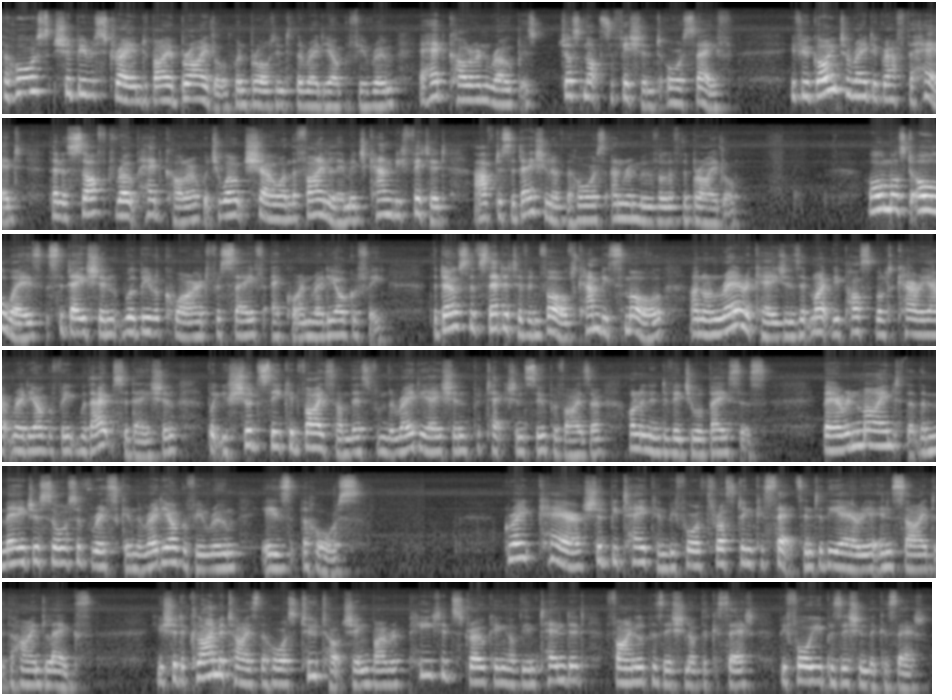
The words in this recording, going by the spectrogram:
The horse should be restrained by a bridle when brought into the radiography room. A head collar and rope is just not sufficient or safe. If you're going to radiograph the head, then a soft rope head collar, which won't show on the final image, can be fitted after sedation of the horse and removal of the bridle. Almost always sedation will be required for safe equine radiography. The dose of sedative involved can be small, and on rare occasions it might be possible to carry out radiography without sedation, but you should seek advice on this from the radiation protection supervisor on an individual basis. Bear in mind that the major source of risk in the radiography room is the horse. Great care should be taken before thrusting cassettes into the area inside the hind legs. You should acclimatise the horse to touching by repeated stroking of the intended final position of the cassette before you position the cassette.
